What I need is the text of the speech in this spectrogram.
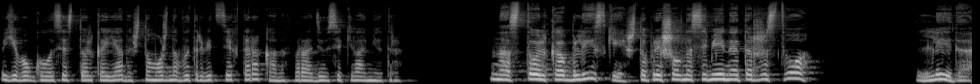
В его голосе столько яда, что можно вытравить всех тараканов в радиусе километра. «Настолько близкий, что пришел на семейное торжество?» «Лида,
